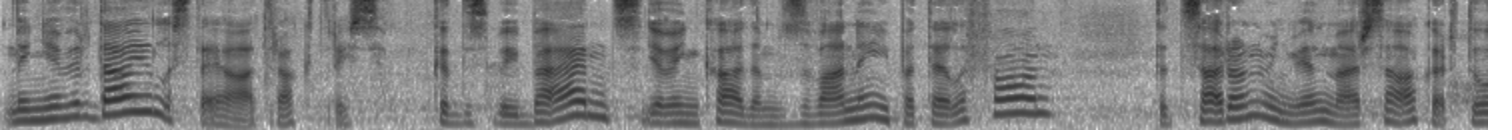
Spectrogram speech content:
viņa jau ir Dailas teātris aktrise. Kad es biju bērns, ja viņa kādam zvanīja pa telefonu, tad sarunu viņa vienmēr sāka ar to:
